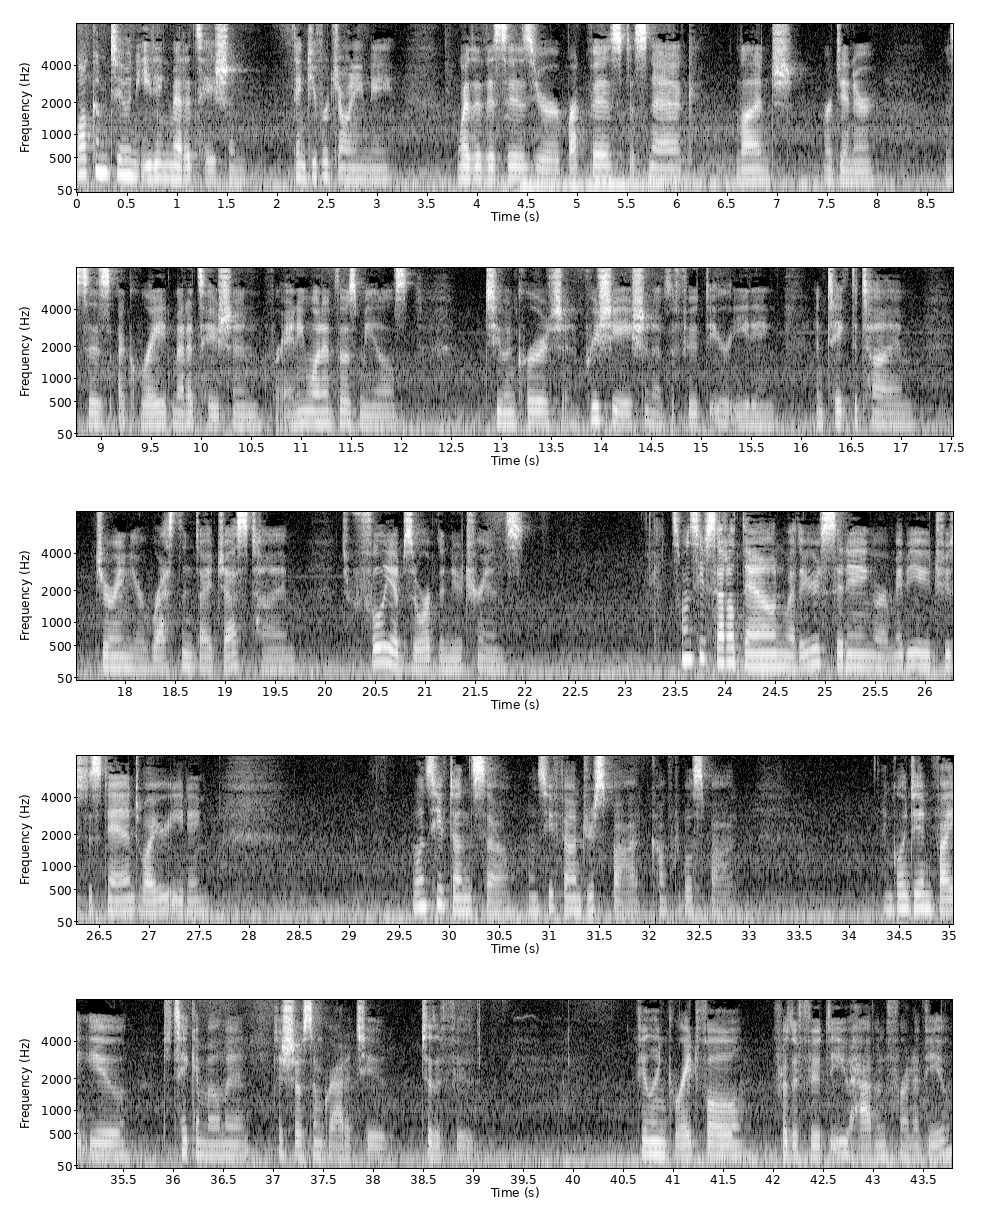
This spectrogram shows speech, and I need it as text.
Welcome to an eating meditation. Thank you for joining me. Whether this is your breakfast, a snack, lunch, or dinner, this is a great meditation for any one of those meals to encourage an appreciation of the food that you're eating and take the time during your rest and digest time to fully absorb the nutrients. So, once you've settled down, whether you're sitting or maybe you choose to stand while you're eating, once you've done so, once you've found your spot, comfortable spot, I'm going to invite you to take a moment to show some gratitude to the food. Feeling grateful for the food that you have in front of you.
